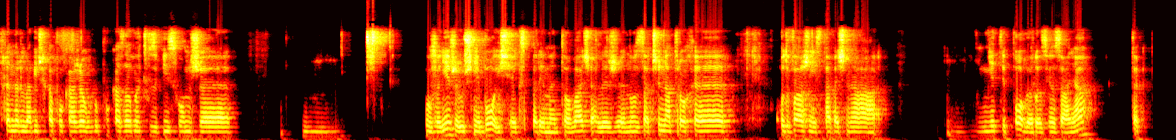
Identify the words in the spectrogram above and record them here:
trener Lawiczka pokazał, pokazał meczu z Wisłą, że mm, może nie, że już nie boi się eksperymentować, ale że no zaczyna trochę odważniej stawiać na nietypowe rozwiązania. Tak,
